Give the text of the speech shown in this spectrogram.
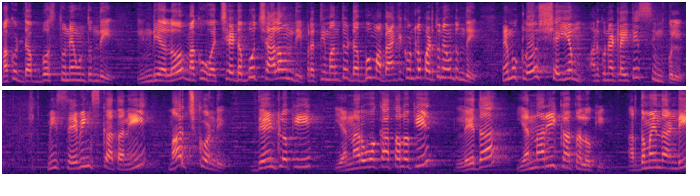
మాకు డబ్బు వస్తూనే ఉంటుంది. ఇండియాలో మాకు వచ్చే డబ్బు చాలా ఉంది. ప్రతి మంత్ డబ్బు మా బ్యాంక్ అకౌంట్లో పడుతూనే ఉంటుంది. మేము క్లోజ్ చెయ్యం అనుకున్నట్లయితే సింపుల్. మీ సేవింగ్స్ ఖాతాని మార్చుకోండి. దేంట్లోకి? ఎన్ఆర్ఓ ఖాతాలోకి లేదా ఎన్ఆర్ఈ ఖాతాలోకి? అర్థమైందా అండి?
